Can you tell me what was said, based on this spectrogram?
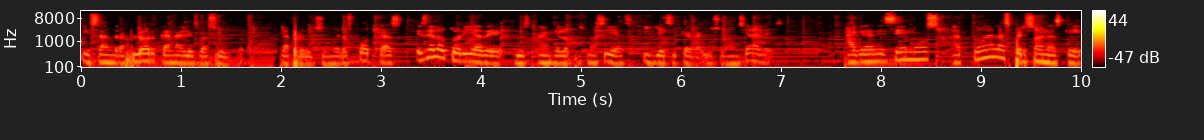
y Sandra Flor Canales Basulto. La producción de los podcasts es de la autoría de Luis Ángel López Macías y Jessica Galloso González. Agradecemos a todas las personas que,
